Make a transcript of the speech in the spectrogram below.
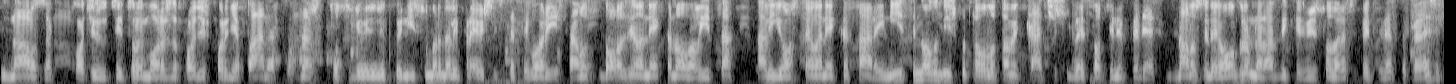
znalo se, ako hoćeš do titule, moraš da prođeš pored Japanaca. Znaš, to su bili ljudi koji nisu mrdali previše iz kategorije. Stalno su dolazila neka nova lica, ali i ostajala neka stara. I nije se mnogo diskutovalo o tome kad ćeš u 250. Znalo se da je ogromna razlika između 125 i 250,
